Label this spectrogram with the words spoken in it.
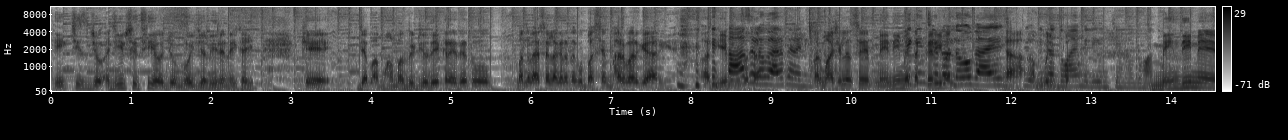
ایک چیز جو عجیب سی تھی اور جو وہی جویرے نے کہی کہ جب اب ہم ویڈیو دیکھ رہے تھے تو مطلب ایسا لگ رہا تھا کہ بسیں بھر بھر کے آ رہی ہیں۔ اور یہ بھی پتا۔ اور ماشاء اللہ سے مہندی میں تقریباً ہاں، ہاں، مہندی میں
